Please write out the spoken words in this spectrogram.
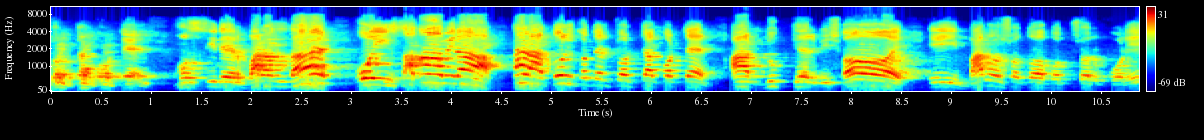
চর্চা করতেন। মসজিদের বারান্দায় ওই সাহাবিরা তারা তরিকতের চর্চা করতেন। আর দুঃখের বিষয়, এই বারো শত বৎসর পরে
